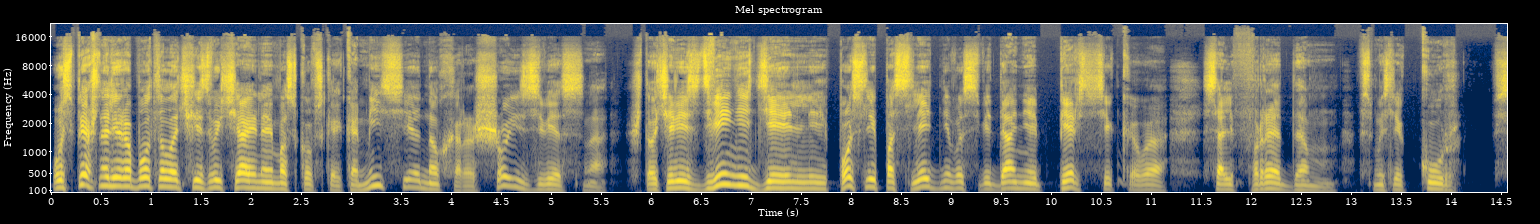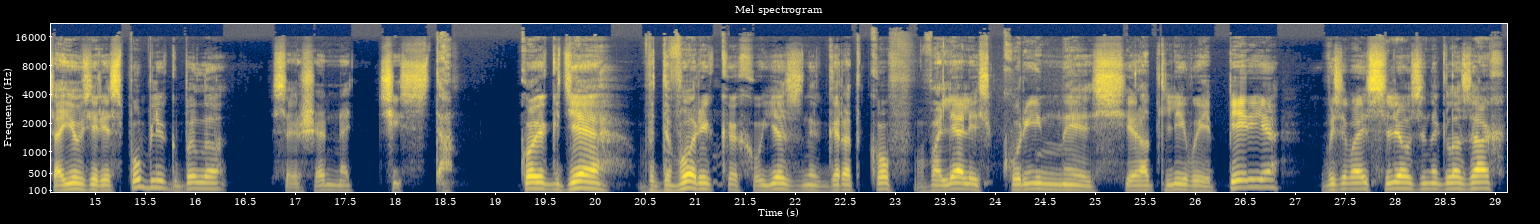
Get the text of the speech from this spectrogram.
Успешно ли работала чрезвычайная московская комиссия, но хорошо известно, что через две недели после последнего свидания Персикова с Альфредом, в смысле Кур, в Союзе Республик было совершенно чисто. Кое-где в двориках уездных городков валялись куриные сиротливые перья, вызывая слезы на глазах,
